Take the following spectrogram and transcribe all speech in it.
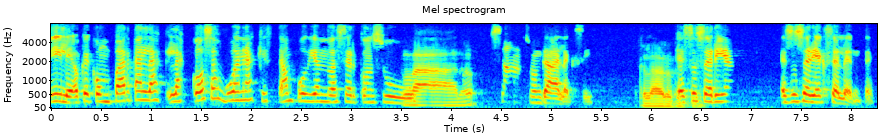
Dile, o que compartan las, las, cosas buenas que están pudiendo hacer con su Samsung Galaxy. Claro. eso sería, eso sería excelente.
